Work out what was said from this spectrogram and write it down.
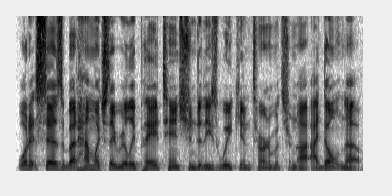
what it says about how much they really pay attention to these weekend tournaments or not. I don't know.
